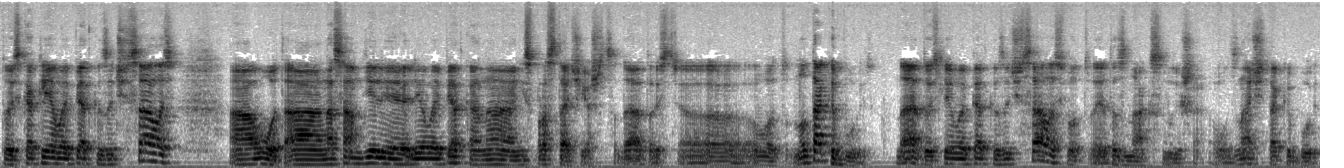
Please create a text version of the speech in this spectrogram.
То есть, как левая пятка зачесалась, а, вот, а на самом деле левая пятка, она неспроста чешется, да, то есть, э, вот, но так и будет, да, то есть левая пятка зачесалась, вот, это знак свыше, вот, значит, так и будет.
